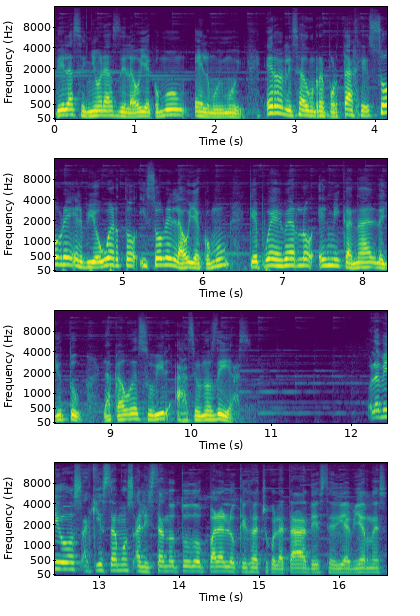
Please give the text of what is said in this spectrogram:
de las señoras de la olla común El Muy Muy. He realizado un reportaje sobre el biohuerto y sobre la olla común que puedes verlo en mi canal de YouTube. Lo acabo de subir hace unos días. Hola amigos, aquí estamos alistando todo para lo que es la chocolatada de este día viernes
